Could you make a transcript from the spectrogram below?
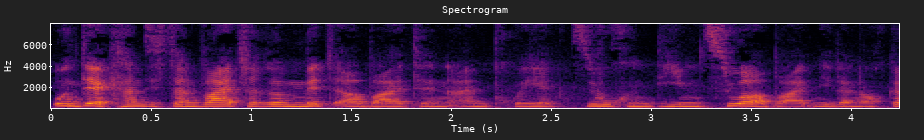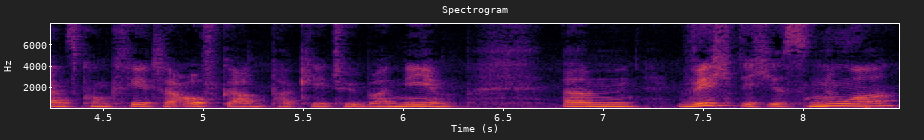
und der kann sich dann weitere Mitarbeiter in einem Projekt suchen, die ihm zuarbeiten, die dann auch ganz konkrete Aufgabenpakete übernehmen. Ähm, wichtig ist nur,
